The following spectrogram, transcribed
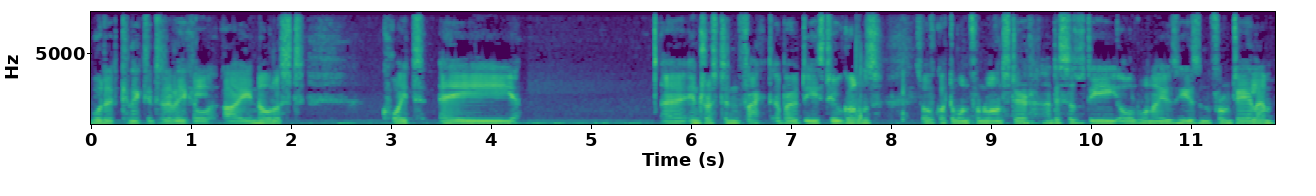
with it connected to the vehicle, I noticed quite a uh, interesting fact about these two guns. So I've got the one from Launch there, and this is the old one I was using from JLM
